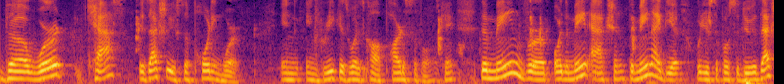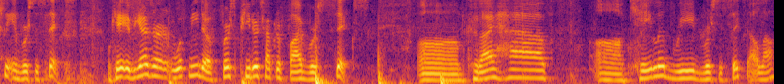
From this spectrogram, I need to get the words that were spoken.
the word cast is actually a supporting word. In, in Greek is what is called participle. Okay, the main verb or the main action, the main idea, what you're supposed to do is actually in verses six. Okay, if you guys are with me to First Peter chapter five verse six, um, could I have uh, Caleb read verses six out loud?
